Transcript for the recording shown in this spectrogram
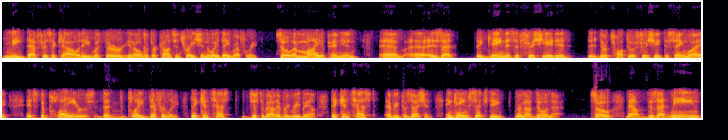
meet that physicality with their, you know, with their concentration, the way they referee. So, in my opinion, um, uh, is that the game is officiated They- They're taught to officiate the same way. It's the players that play differently. They contest just about every rebound. They contest every possession. In Game 60, they're not doing that. So now, does that mean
